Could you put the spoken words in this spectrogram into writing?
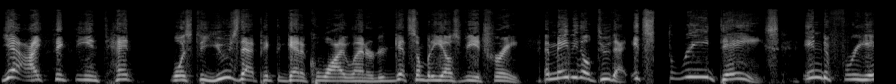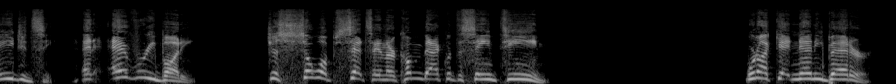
Yeah, I think the intent was to use that pick to get a Kawhi Leonard or get somebody else via trade. And maybe they'll do that. It's three days into free agency, and everybody just so upset saying they're coming back with the same team. We're not getting any better.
